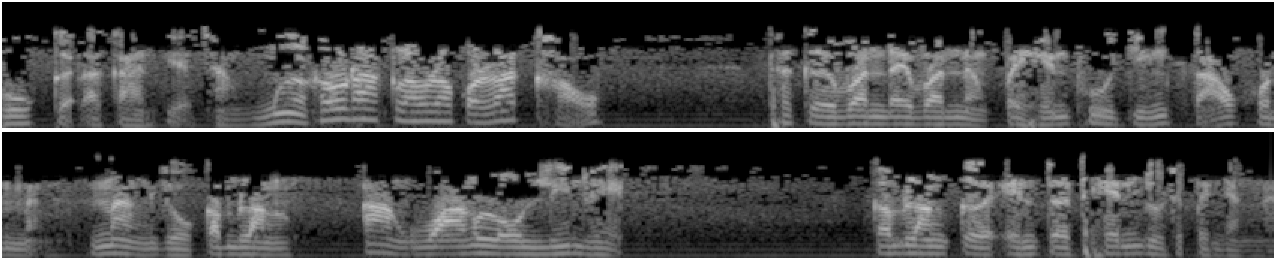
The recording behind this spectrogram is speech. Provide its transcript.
ทุกข์เกิดอาการเกลียดชัง เมื่อเขารักเราเราก็รักเขา ถ้าเกิดวันใดวันหนึ่ง ไปเห็นผู้หญิงสาวคนหนึ่งนั่งอยู่กำลังอ้างวางโลนลิเลตกำลังเกิดเอนเตอร์เทนอยู่จะเป็นยังไง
